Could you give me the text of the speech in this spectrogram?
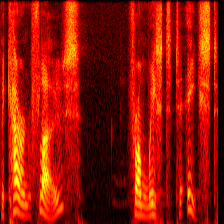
the current flows from west to east.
